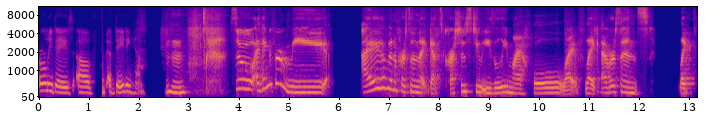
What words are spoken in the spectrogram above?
early days of of dating him. hmm So I think for me, I have been a person that gets crushes too easily my whole life. Like ever since like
